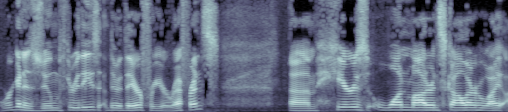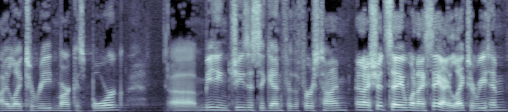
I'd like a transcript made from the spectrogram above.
We're going to zoom through these, they're there for your reference. Um, here's one modern scholar who I, I like to read, Marcus Borg, uh, meeting Jesus again for the first time. And I should say, when I say I like to read him,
